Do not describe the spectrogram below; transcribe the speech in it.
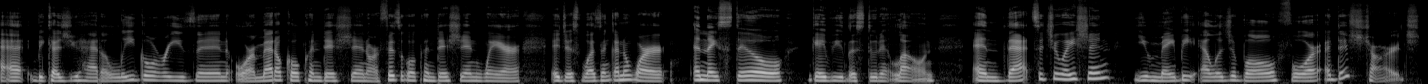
at, because you had a legal reason or a medical condition or a physical condition where it just wasn't going to work and they still gave you the student loan. In that situation, you may be eligible for a discharge.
